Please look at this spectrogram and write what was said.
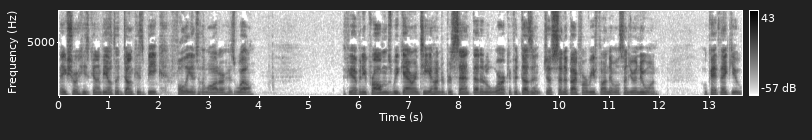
make sure he's going to be able to dunk his beak fully into the water as well. If you have any problems, we guarantee 100% that it'll work. If it doesn't, just send it back for a refund and we'll send you a new one. Okay, thank you.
